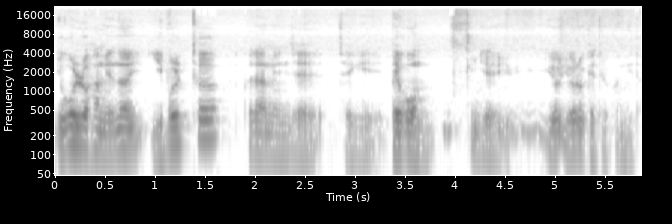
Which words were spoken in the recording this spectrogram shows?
이걸로 하면은 2볼트 그 다음에 이제 저기 100옴 이제 요, 요렇게 될 겁니다.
